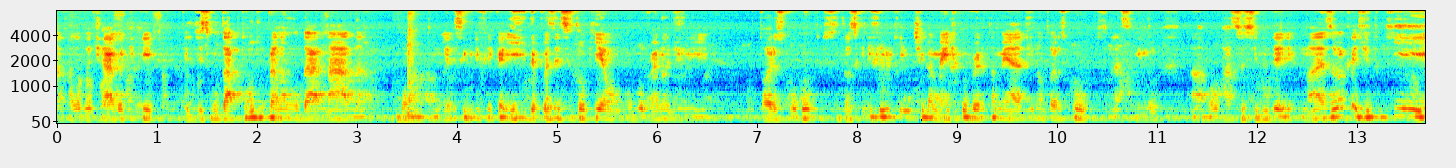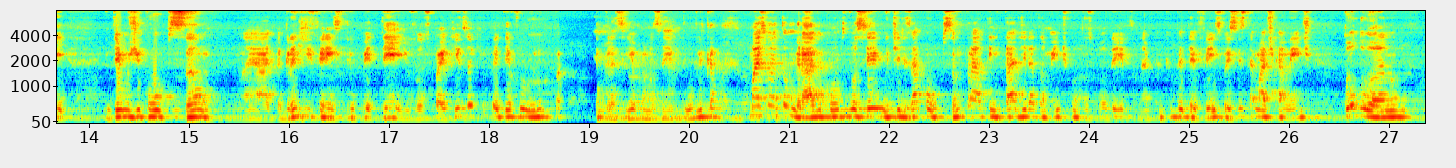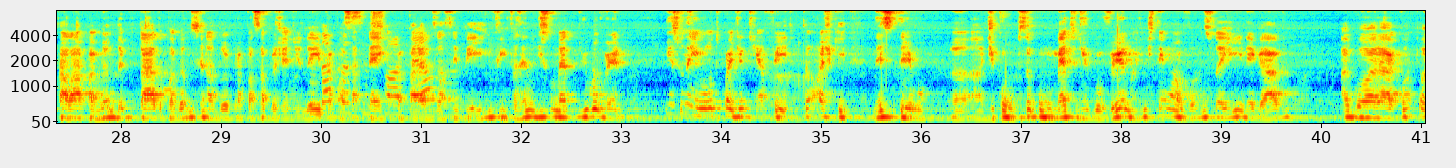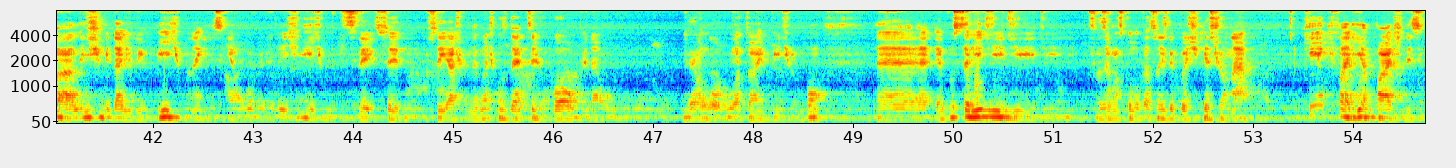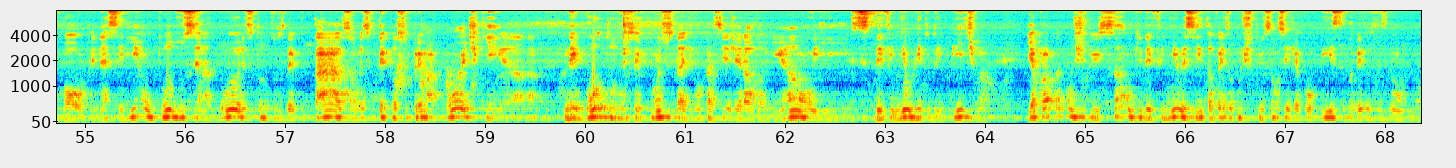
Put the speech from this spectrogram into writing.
na fala do Thiago de que ele disse mudar tudo para não mudar nada. Bom, então ele significa, e depois ele citou que é um, um governo de notórios corruptos, então significa que antigamente o governo também era de notórios corruptos, né, seguindo uh, o raciocínio dele. Mas eu acredito que, em termos de corrupção, né, a grande diferença entre o PT e os outros partidos é que o PT foi o único partido democracia para nossa república, mas não é tão grave quanto você utilizar a corrupção para atentar diretamente contra os poderes, né? Porque o que o PT fez foi sistematicamente, todo ano, tá lá pagando deputado, pagando senador para passar projeto de lei, para passar técnica, para paralisar a CPI, enfim, fazendo disso um método de governo. Isso nenhum outro partido tinha feito. Então, acho que nesse termo uh, de corrupção como método de governo, a gente tem um avanço aí inegável. Agora, quanto à legitimidade do impeachment, né, que diz que é um governo ilegítimo, que você, você, você acha que o Levante considera que seja um golpe, né, o, o, é um golpe. o atual impeachment. Bom, é, eu gostaria de, de, de, fazer umas colocações depois de questionar quem é que faria parte desse golpe, né? Seriam todos os senadores, todos os deputados, ao mesmo tempo a Suprema Corte, que uh, negou todos os recursos da Advocacia Geral da União e definiu o rito do impeachment, e a própria Constituição que definiu esse rito, talvez a Constituição seja golpista, talvez vocês não, não,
